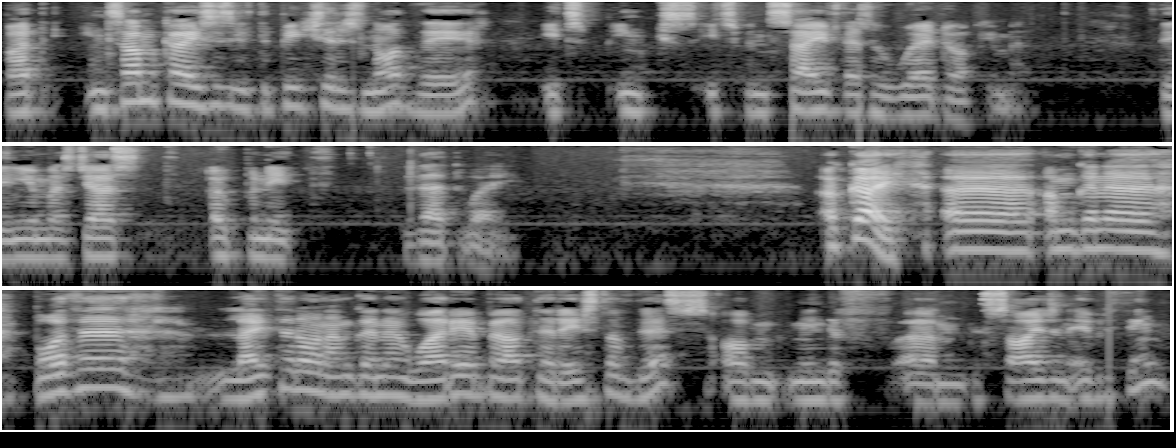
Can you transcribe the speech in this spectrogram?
But in some cases, if the picture is not there, it's, it's been saved as a Word document. Then you must just open it that way. Okay, uh, I'm gonna bother later on. I'm gonna worry about the rest of this. Um, I mean the um, the size and everything.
